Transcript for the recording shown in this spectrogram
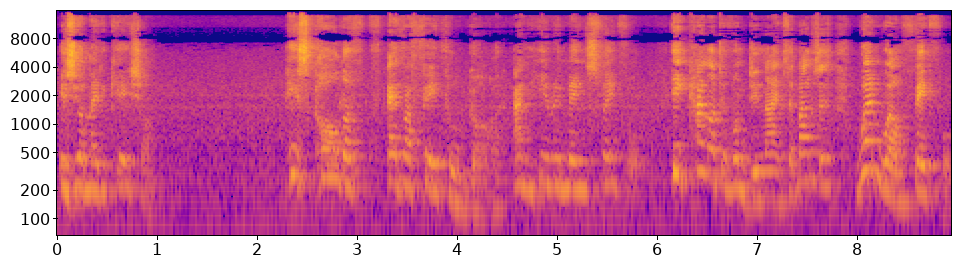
is your medication. He's called a ever faithful God and he remains faithful. He cannot even deny himself. The Bible says, when we're unfaithful,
